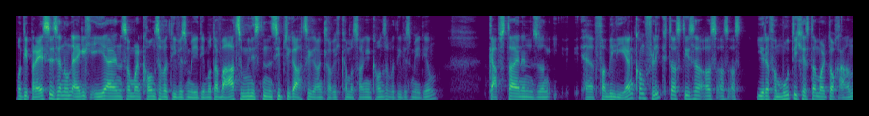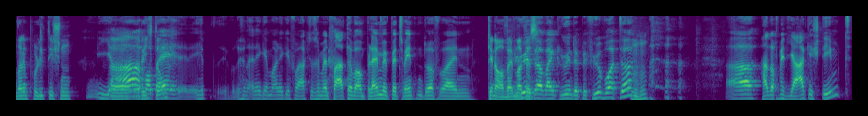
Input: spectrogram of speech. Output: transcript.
Und die Presse ist ja nun eigentlich eher ein, sagen wir mal, konservatives Medium oder war zumindest in den 70er, 80er Jahren, glaube ich, kann man sagen, ein konservatives Medium. Gab es da einen sozusagen äh, familiären Konflikt aus dieser, aus, aus, aus Ihrer vermutlich jetzt einmal doch anderen politischen ja, äh, Richtung? Wobei, ich habe schon einige Male gefragt, also mein Vater war und bleiben wir bei Zwentendorf war ein genau, weil man das war ein glühender Befürworter, mhm. äh, hat auch mit Ja gestimmt,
